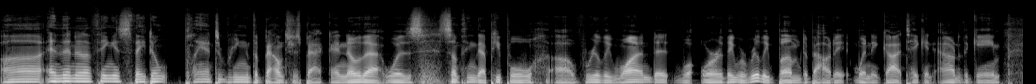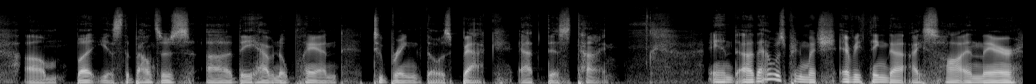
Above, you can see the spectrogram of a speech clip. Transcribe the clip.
Uh, and then another thing is they don't plan to bring the bouncers back. I know that was something that people uh, really wanted, or they were really bummed about it when it got taken out of the game. Um, but yes, the bouncers uh, they have no plan to bring those back at this time. And uh, that was pretty much everything that I saw in there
